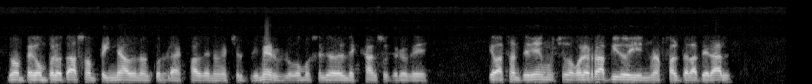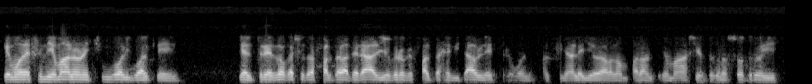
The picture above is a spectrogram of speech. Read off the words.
no han pegado un pelotazo, han peinado, no han cogido la espalda y no han hecho el primero. Luego hemos salido del descanso, creo que, que bastante bien, muchos goles rápidos y en una falta lateral que hemos defendido mal, han hecho un gol igual que, que el 3-2, que es otra falta lateral. Yo creo que faltas evitables, pero bueno, al final ellos a balón parado han tenido más acierto que nosotros y,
